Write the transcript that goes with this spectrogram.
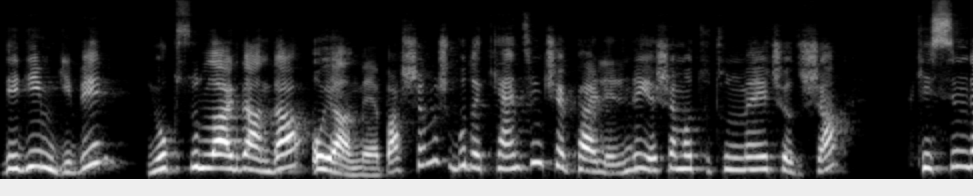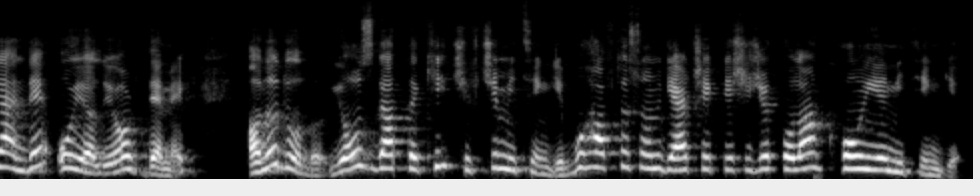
dediğim gibi yoksullardan da oy almaya başlamış. Bu da kentin çeperlerinde yaşama tutunmaya çalışan kesimden de oy alıyor demek. Anadolu, Yozgat'taki çiftçi mitingi, bu hafta sonu gerçekleşecek olan Konya mitingi.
